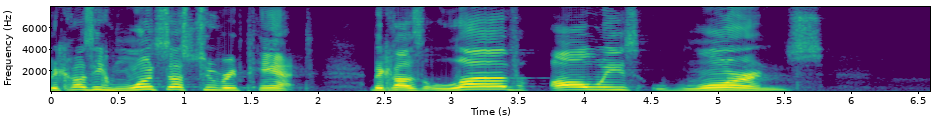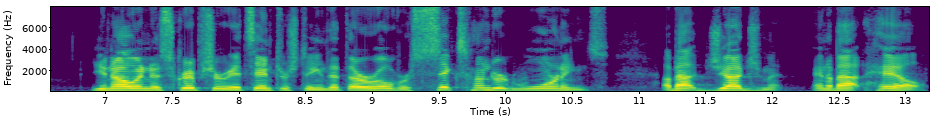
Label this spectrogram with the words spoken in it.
Because He wants us to repent because love always warns. You know, in the scripture, it's interesting that there are over 600 warnings about judgment and about hell.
